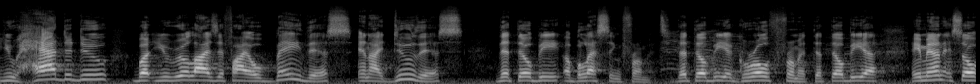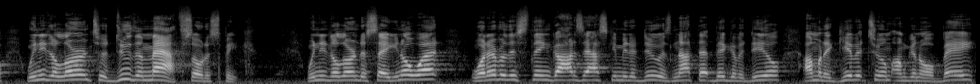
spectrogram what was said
you had to do, but you realize if I obey this and I do this, that there'll be a blessing from it, that there'll be a growth from it, that there'll be a, amen? So we need to learn to do the math, so to speak. We need to learn to say, you know what? Whatever this thing God is asking me to do is not that big of a deal. I'm going to give it to Him. I'm going to obey.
